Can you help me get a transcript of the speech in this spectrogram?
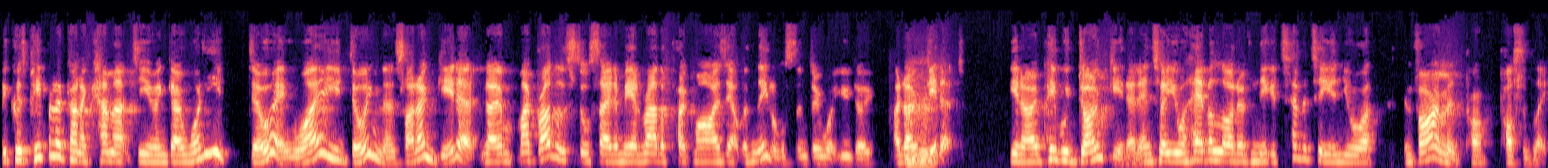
because people are going to come up to you and go, what are you doing? Why are you doing this? I don't get it. No, my brothers still say to me, I'd rather poke my eyes out with needles than do what you do. I don't mm-hmm. get it. You know, people don't get it. And so you'll have a lot of negativity in your environment, possibly,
